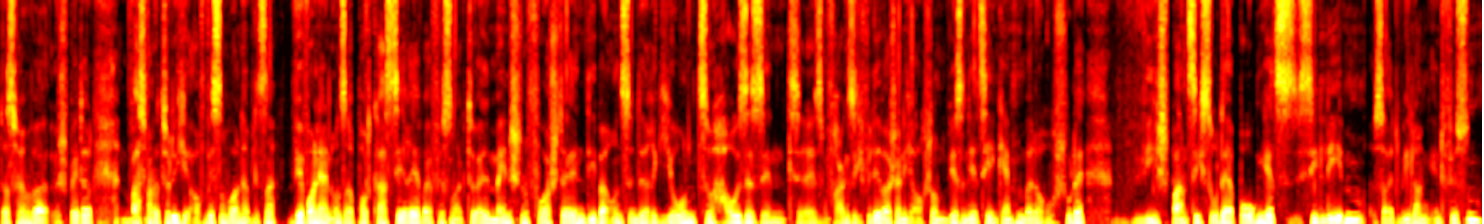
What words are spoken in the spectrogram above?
Das hören wir später. Was wir natürlich auch wissen wollen, Herr Blitzner, wir wollen ja in unserer Podcast-Serie bei Füssen aktuell Menschen vorstellen, die bei uns in der Region zu Hause sind. Jetzt fragen sich viele wahrscheinlich auch schon, wir sind jetzt hier in Kempen bei der Hochschule. Wie spannt sich so der Bogen jetzt? Sie leben seit wie lang in Füssen?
